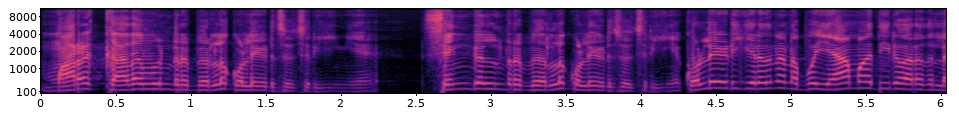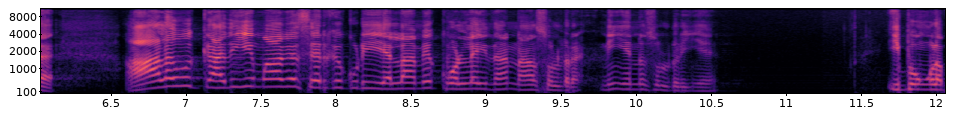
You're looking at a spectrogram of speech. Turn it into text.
மரக்கதவுன்ற பேரில் கொள்ளையடிச்சு வச்சுருக்கீங்க. செங்கல்ன்ற பேரில் கொள்ளையடிச்சு வச்சுருக்கீங்க. கொள்ளையடிக்கிறதுனா நான் போய் ஏமாற்றிட்டு வரதில்ல அளவுக்கு அதிகமாக சேர்க்கக்கூடிய எல்லாமே கொள்ளை தான் நான் சொல்கிறேன் நீங்கள் என்ன சொல்கிறீங்க இப்போ உங்களை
